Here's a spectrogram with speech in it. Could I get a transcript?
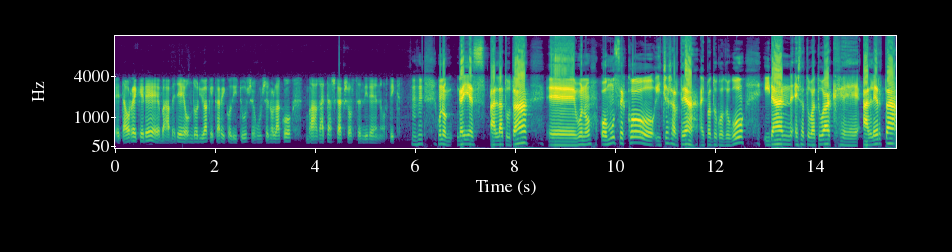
eta horrek ere ba, bere ondorioak ekarriko ditu, segun zenolako ba, gatazkak sortzen diren hortik. bueno, gai ez aldatuta, e, bueno, omuzeko itxasartea aipatuko dugu, Iran estatu batuak e, alerta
